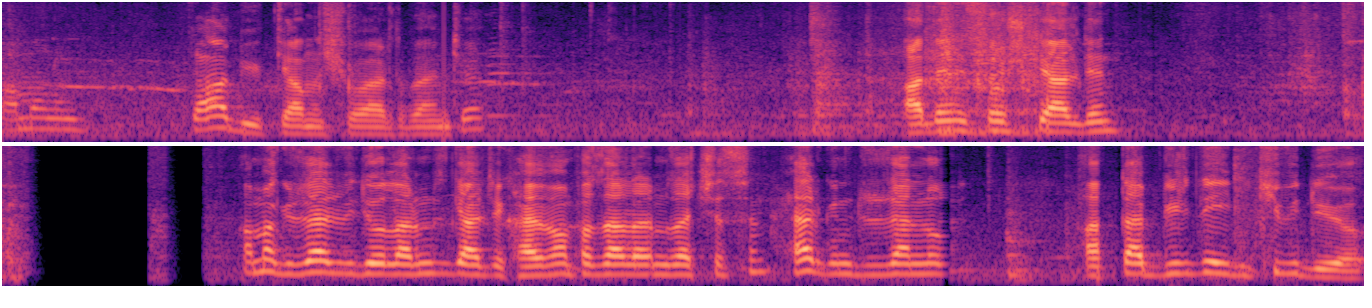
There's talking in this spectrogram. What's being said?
Ama onun daha büyük yanlışı vardı bence. Adeniz hoş geldin. Ama güzel videolarımız gelecek. Hayvan pazarlarımız açılsın. Her gün düzenli Hatta bir değil iki video.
